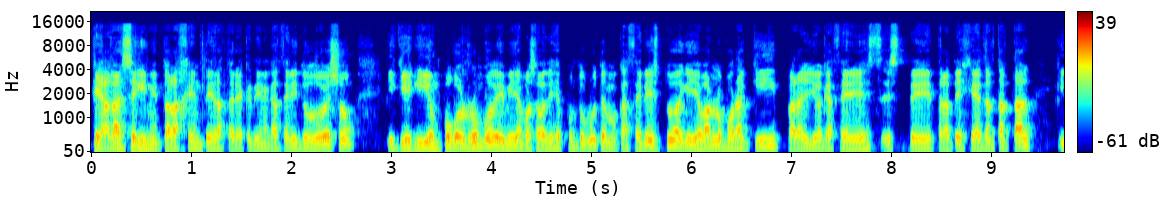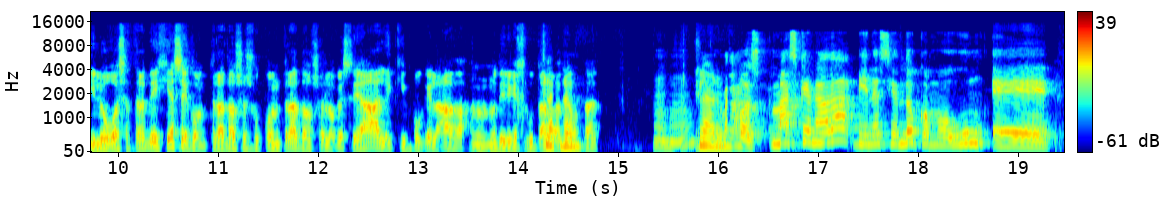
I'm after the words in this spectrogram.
que haga el seguimiento a la gente de las tareas que tiene que hacer y todo eso, y que guíe un poco el rumbo de, mira, pues a Club tenemos que hacer esto, hay que llevarlo por aquí, para ello hay que hacer esta estrategia de tal, tal, tal, y luego esa estrategia se contrata o se subcontrata o sea, lo que sea al equipo que la haga, no, tiene que ejecutarla como tal. Claro. Vamos, más que nada viene siendo como un... Eh,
